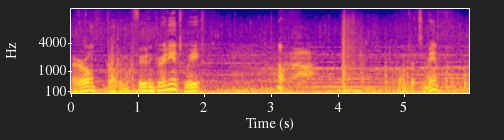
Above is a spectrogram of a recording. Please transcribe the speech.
Barrel, got food ingredients, wheat. Oh. Well, that's. Oh,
